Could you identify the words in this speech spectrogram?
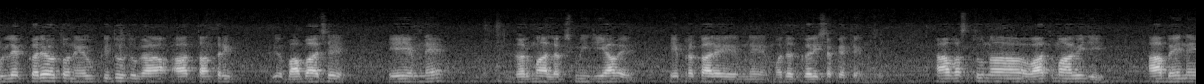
ઉલ્લેખ કર્યો હતો ને એવું કીધું હતું કે આ તાંત્રિક બાબા છે, એ એમને ઘરમાં લક્ષ્મીજી આવે, એ પ્રકારે એમને મદદ કરી શકે તેમ છે. આ વસ્તુના વાતમાં આવી જઈ, આ બેને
